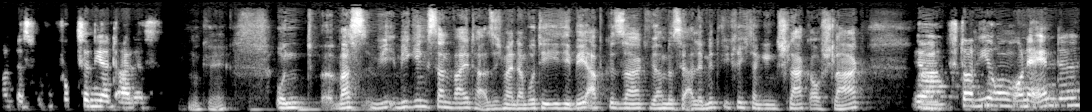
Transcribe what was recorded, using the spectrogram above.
und es funktioniert alles. Okay. Und was, wie, wie ging es dann weiter? Also ich meine, dann wurde die ITB abgesagt, wir haben das ja alle mitgekriegt, dann ging es Schlag auf Schlag. Ja, ähm, Stornierung ohne Ende.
